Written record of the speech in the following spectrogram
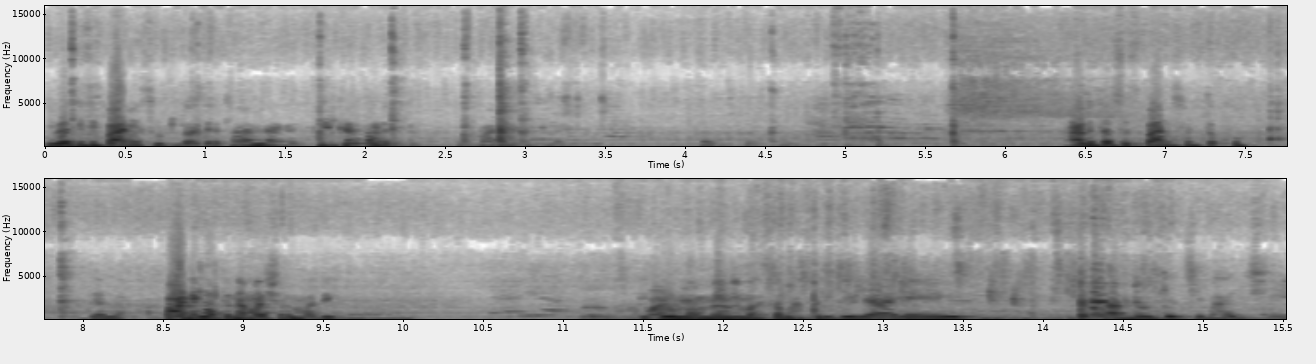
हे बघ किती पाणी सुटलं त्यातलं. अगं तसंच पाणी सुटतं खूप. त्याला. पाणी लागतं ना मशरूममध्ये इथे मम्मीने मस्त भाकरी केल्या आहे. तांदूळची भाजी.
